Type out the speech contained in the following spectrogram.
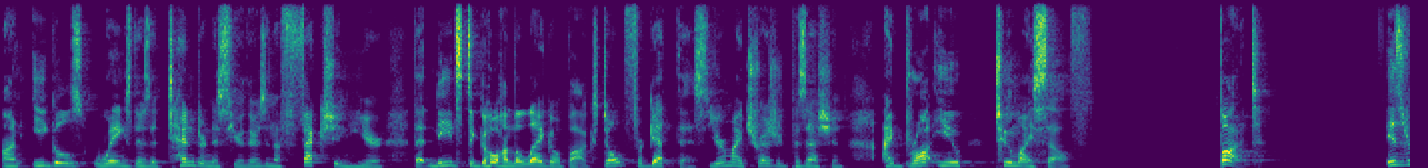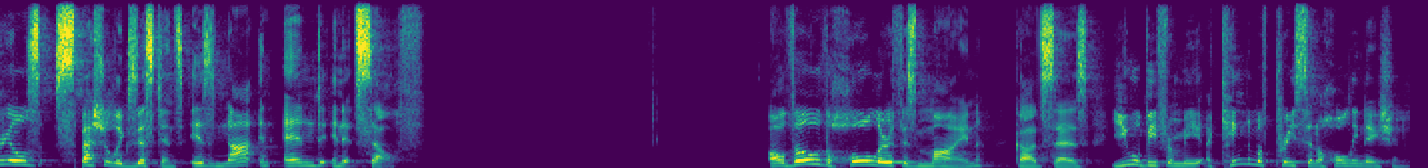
on eagle's wings. There's a tenderness here, there's an affection here that needs to go on the Lego box. Don't forget this. You're my treasured possession. I brought you to myself. But Israel's special existence is not an end in itself. Although the whole earth is mine, God says, you will be for me a kingdom of priests and a holy nation.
